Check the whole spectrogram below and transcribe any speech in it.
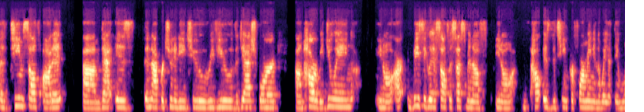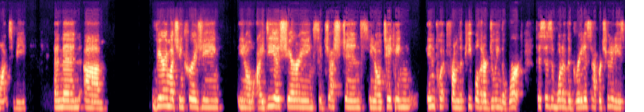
a team self audit um, that is an opportunity to review the dashboard. Um, how are we doing? You know, our, basically a self-assessment of, you know, how is the team performing in the way that they want to be. And then um, very much encouraging, you know, idea sharing, suggestions, you know, taking input from the people that are doing the work. This is one of the greatest opportunities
